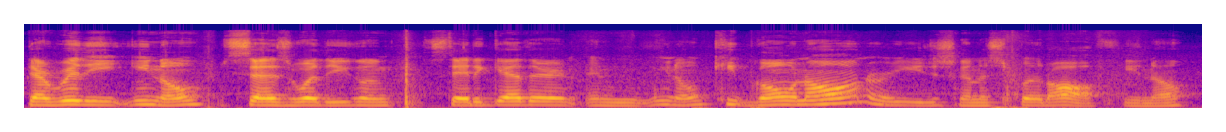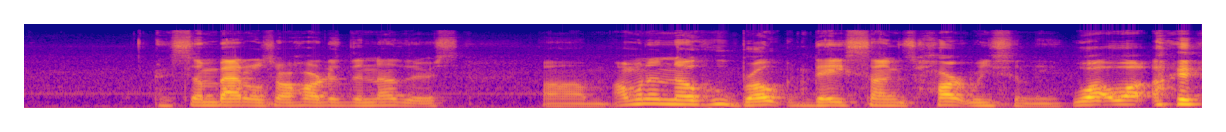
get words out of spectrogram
that really, you know, says whether you're going to stay together and, and, you know, keep going on or you're just going to split off, you know. And some battles are harder than others. Um, I want to know who broke Daesung's heart recently. Why, why,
